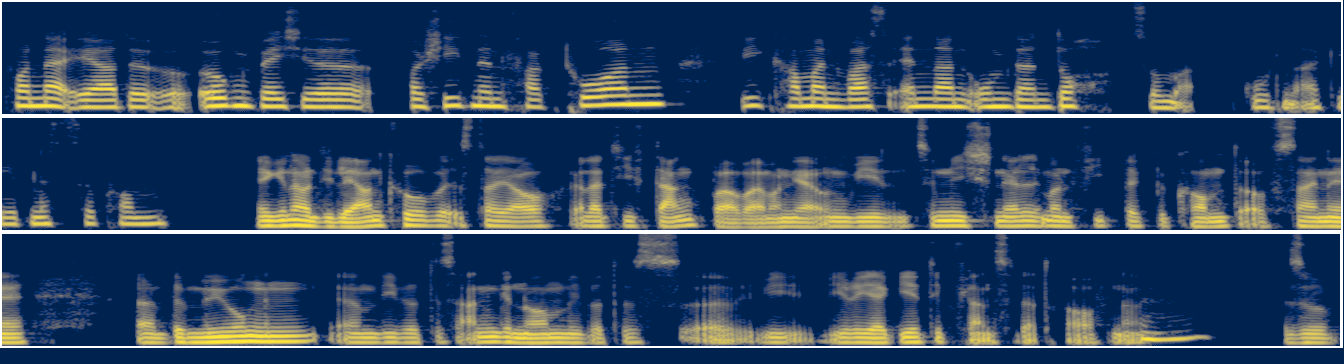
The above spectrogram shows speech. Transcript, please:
von der Erde irgendwelche verschiedenen Faktoren. Wie kann man was ändern, um dann doch zum guten Ergebnis zu kommen? Ja, genau. Die Lernkurve ist da ja auch relativ dankbar, weil man ja irgendwie ziemlich schnell immer ein Feedback bekommt auf seine äh, Bemühungen, äh, wie wird das angenommen, wie wird das, äh, wie, wie reagiert die Pflanze darauf. Ne? Mhm. Also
